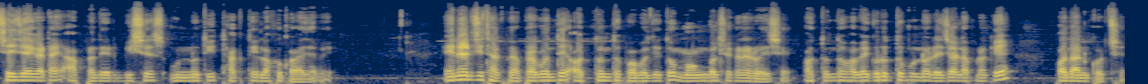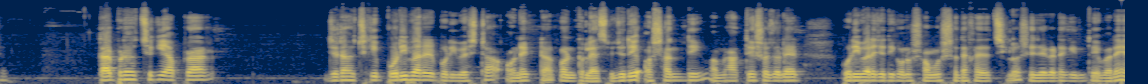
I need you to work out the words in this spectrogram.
সেই জায়গাটায় আপনাদের বিশেষ উন্নতি থাকতে লক্ষ্য করা যাবে। এনার্জি থাকবে আপনার মধ্যে, অত্যন্ত প্রবল যেহেতু মঙ্গল সেখানে রয়েছে। অত্যন্তভাবে গুরুত্বপূর্ণ রেজাল্ট আপনাকে প্রদান করছে। তারপরে হচ্ছে কি আপনার, যেটা হচ্ছে কি পরিবারের পরিবেশটা অনেকটা কন্ট্রোলে আসবে। যদি অশান্তি আমরা আত্মীয় স্বজনের পরিবারে যদি কোনো সমস্যা দেখা যাচ্ছিল সেই জায়গাটা কিন্তু এবারে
